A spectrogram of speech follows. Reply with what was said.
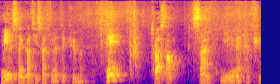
1056 cm3 et 305 mm3.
